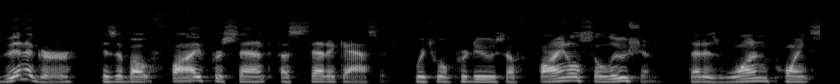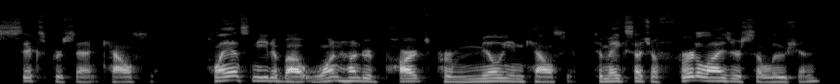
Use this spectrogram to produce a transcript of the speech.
Vinegar is about 5% acetic acid, which will produce a final solution that is 1.6% calcium. Plants need about 100 parts per million calcium. To make such a fertilizer solution,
